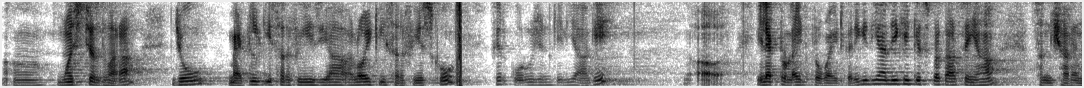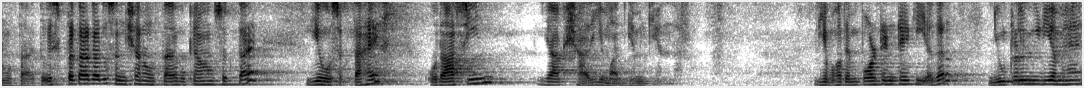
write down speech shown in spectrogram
मॉइस्चर द्वारा जो मेटल की सरफेस या अलॉय की सरफेस को फिर कोरोजन के लिए आगे इलेक्ट्रोलाइट प्रोवाइड करेगी। तो यहाँ देखिए किस प्रकार से यहाँ संक्षारण होता है। तो इस प्रकार का जो संक्षारण होता है वो क्या हो सकता है? ये हो सकता है उदासीन या क्षारीय माध्यम के अंदर। ये बहुत इंपॉर्टेंट है कि अगर न्यूट्रल मीडियम है,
